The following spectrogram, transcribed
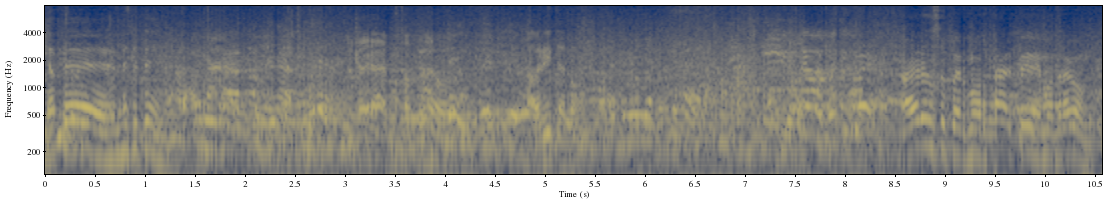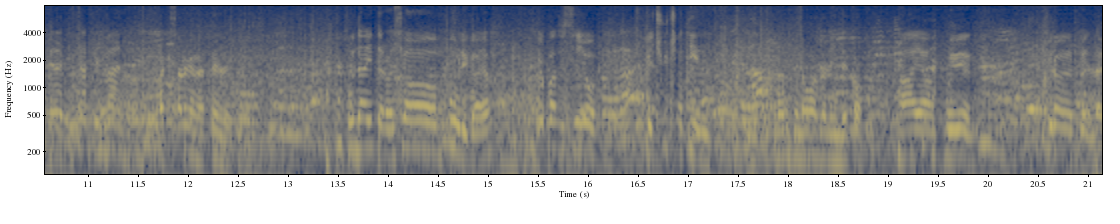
Ya, pe, métete. Cagar, está pelado. Ahorita no. A ver, un super mortal, pe, de Mondragón. Te está filmando. Para que salga en la tele. pe. Una intervención pública, ¿ya? ¿Qué pasa, señor? ¿Qué chucha tiene? Somos del Indecop. Ah, ya, muy bien. Fírame el La.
